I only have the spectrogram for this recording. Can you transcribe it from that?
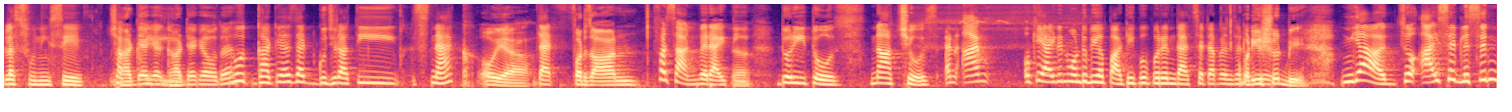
lasuni sev, घाटिया क्या chakli. घाटिया क्या होता है वो Ghatia is that Gujarati snack. Oh yeah. That- Farzan. Farsan variety, Yeah. Doritos, nachos, and I'm okay. I didn't want to be a party pooper in that setup, and said, But you okay. should be. Yeah. So I said, listen,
